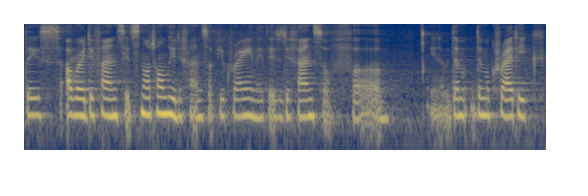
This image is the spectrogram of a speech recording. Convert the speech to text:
this our defense. It's not only defense of Ukraine; it is defense of uh, you know dem- democratic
